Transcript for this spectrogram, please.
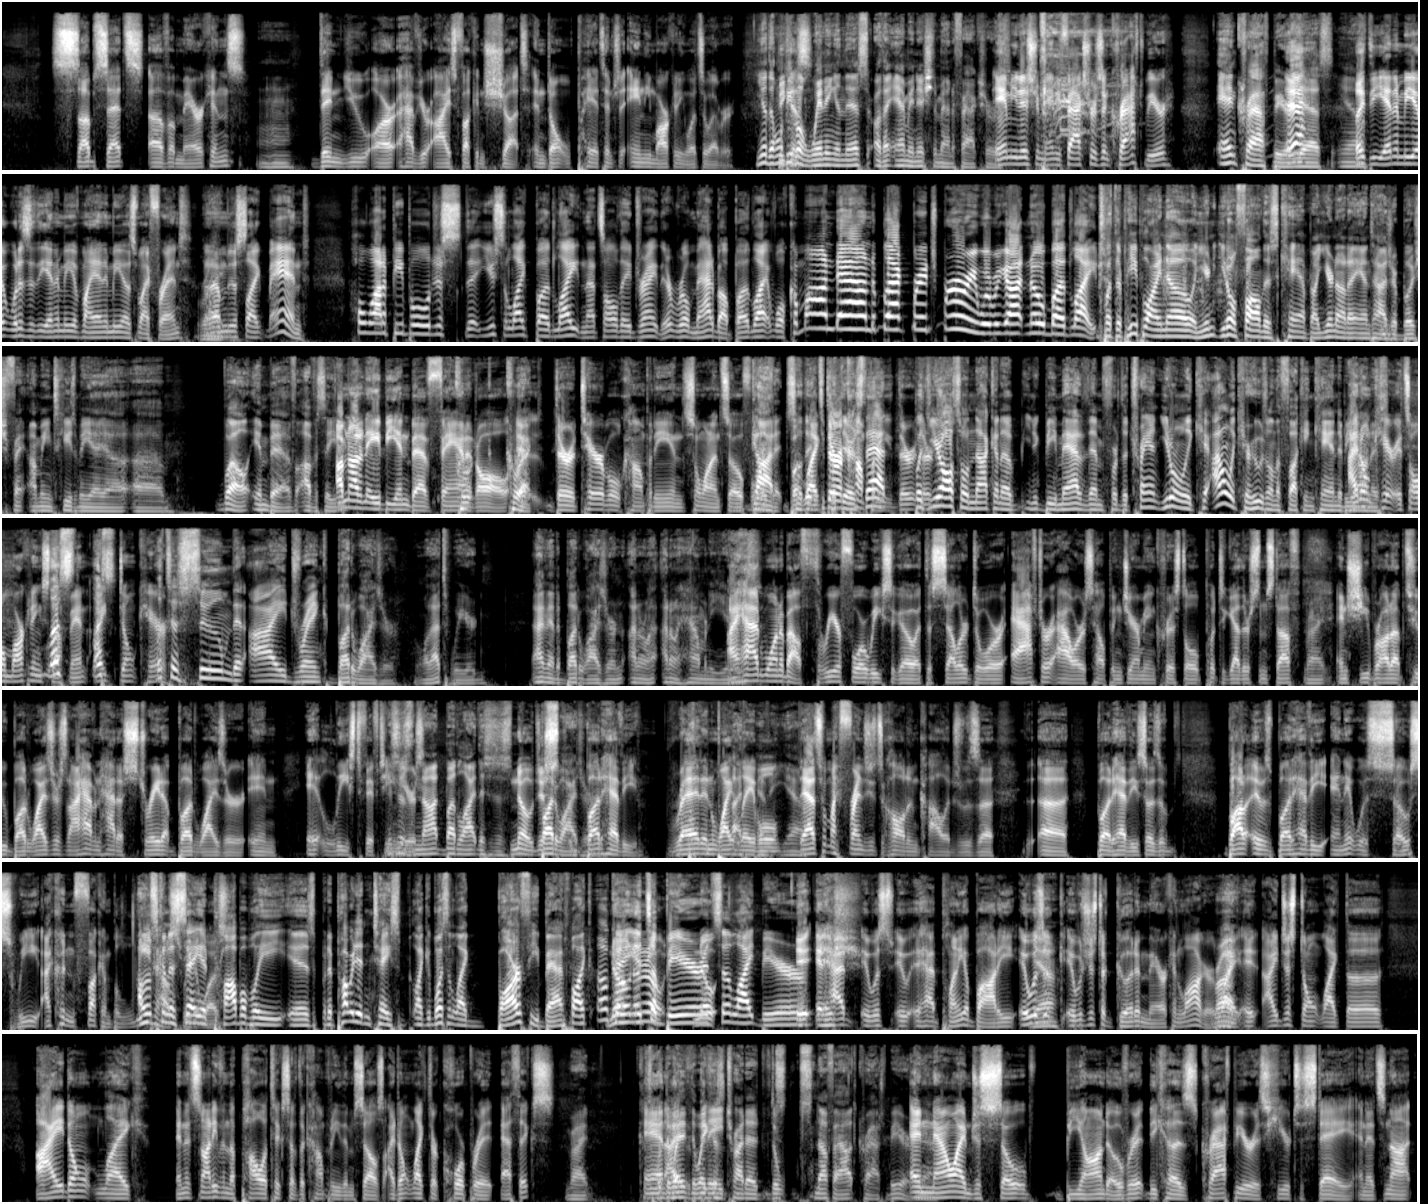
subsets of Americans, Mm-hmm. then you are have your eyes fucking shut and don't pay attention to any marketing whatsoever. Yeah, the only Because people winning in this are the ammunition manufacturers ammunition manufacturers and craft beer. and craft beer. Yeah. Yes, yeah. Like the enemy of what is it? The enemy of my enemy is my friend. And Right. I'm just like, man, whole lot of people just that used to like Bud Light and that's all they drank. They're real mad about Bud Light. Well, come on down to Blackbridge Brewery where we got no Bud Light. but the people I know, and you're, you don't follow this camp. You're not an Anheuser Busch fan. I mean, excuse me, a uh, um well, InBev, obviously. I'm not an AB InBev fan Cor- at all. correct. Uh, They're a terrible company and so on and so forth. Got it. But so like they're a there's company. that. They're, but they're- you're also not going to be mad at them for the trans. You don't really care. I don't really care who's on the fucking can. To be I don't care. It's all marketing Let's- stuff, man. I don't care. Let's assume that I drank Budweiser. Well, that's weird. I haven't had a Budweiser in I don't know. I don't know how many years. I had one about three or four weeks ago at the cellar door after hours helping Jeremy and Crystal put together some stuff. Right. And she brought up two Budweisers, and I haven't had a straight up Budweiser in at least 15 This years. is not Bud Light. This is no, just Budweiser. Bud Heavy. Red and white Bud label. Heavy, yeah. That's what my friends used to call it in college was a uh, uh, Bud Heavy. So it was a bottle, it was Bud Heavy, and it was so sweet. I couldn't fucking believe. I was going to say it, it, probably is, but it probably didn't taste like it wasn't like barfy bad. Like okay, No, no, it's no. a beer, it's a light beer. It, it had it was it, it had plenty of body. It was Yeah. a, it was just a good American lager. Right. Like, it, I just don't like the I don't like and it's not even the politics of the company themselves. I don't like their corporate ethics. right. And the way, I- the way they try to the- snuff out craft beer. And yeah. now I'm just so beyond over it because craft beer is here to stay and it's not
